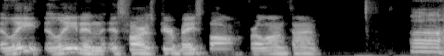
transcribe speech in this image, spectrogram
elite, elite in as far as pure baseball for a long time. Uh,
